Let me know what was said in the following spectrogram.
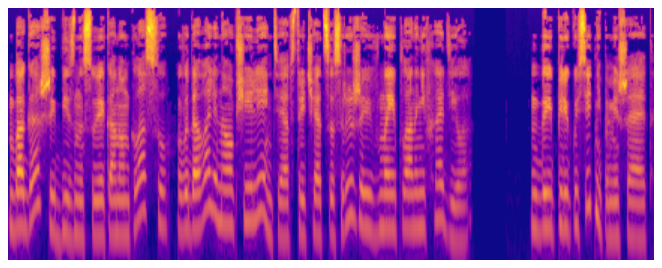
Багаж и бизнесу и эконом-классу выдавали на общей ленте, а встречаться с Рыжей в мои планы не входило. Да и перекусить не помешает.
